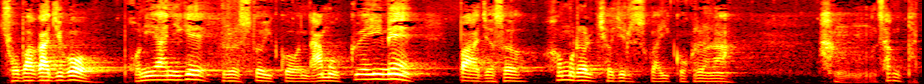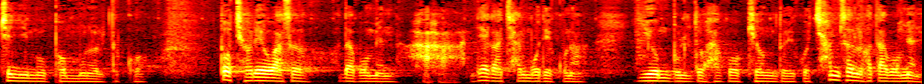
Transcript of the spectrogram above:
좁아가지고 본의 아니게 그럴 수도 있고 나무 꿰임에 빠져서 허물을 저질 수가 있고 그러나 항상 부처님의 법문을 듣고 또 절에 와서 하다 보면 하하 내가 잘못했구나 염불도 하고 경도 있고 참선을 하다 보면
